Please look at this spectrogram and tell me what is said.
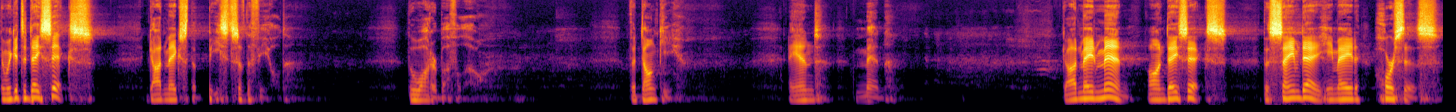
Then we get to day six. God makes the beasts of the field, the water buffalo, the donkey, and men. God made men on day six. The same day, He made horses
